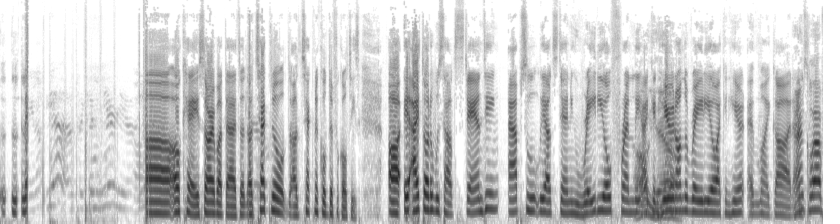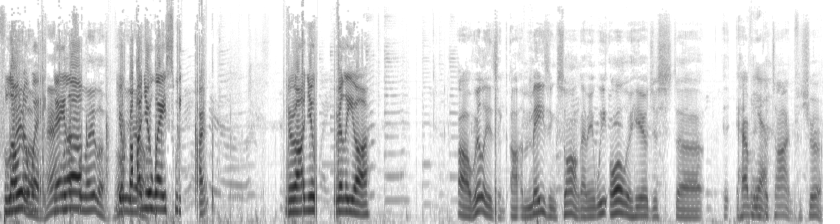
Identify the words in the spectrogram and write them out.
L- Layla? Yes, I can hear you. Uh, okay, sorry about that. Uh, technical uh, technical difficulties. Uh, I I thought it was outstanding, absolutely outstanding, radio friendly. Oh, I can yeah. hear it on the radio. I can hear it. Oh my God, Hand I'm clap for blown Layla. away. Hand Layla, clap for Layla. Oh, you're yeah. on your way, sweetheart. You're on your way. You really are. Oh, really? It's an uh, amazing song. I mean, we all are here just uh, having Yeah. a good time for sure.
